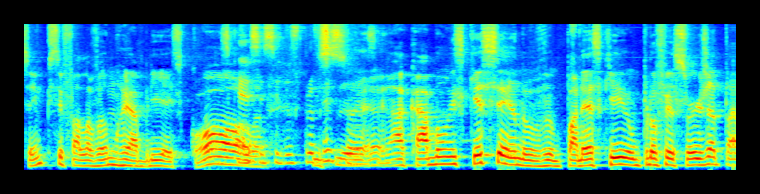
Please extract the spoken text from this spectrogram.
Sempre que se fala vamos reabrir a escola. Esquece-se dos professores. É, né? Acabam esquecendo. Parece que o professor já está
